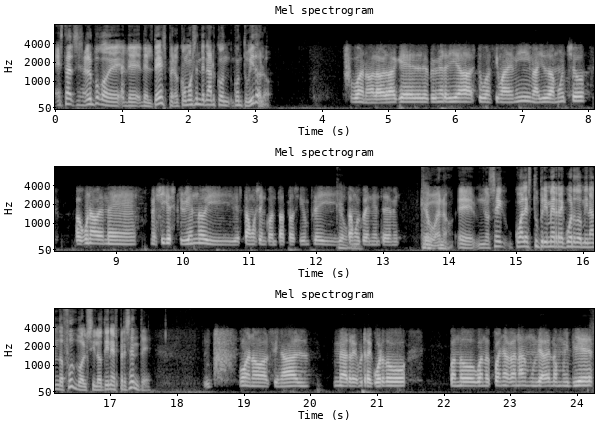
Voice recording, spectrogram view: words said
Esta se sale un poco del test, pero ¿cómo es entrenar con tu ídolo? bueno, la verdad que desde el primer día estuvo encima de mí, me ayuda mucho. Alguna vez me, sigue escribiendo y estamos en contacto siempre y está muy pendiente de mí. Qué bueno. Eh, no sé cuál es tu primer recuerdo mirando fútbol, si lo tienes presente. Bueno, al final me recuerdo cuando cuando España gana el Mundial en 2010,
